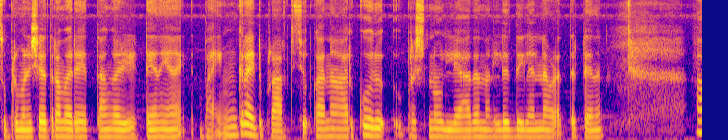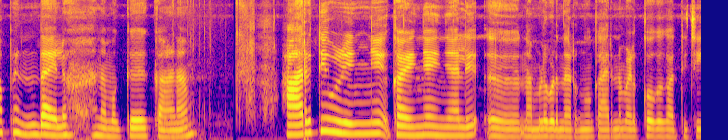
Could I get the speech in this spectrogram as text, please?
സുബ്രഹ്മണ്യ ക്ഷേത്രം വരെ എത്താൻ കഴിയട്ടെ എന്ന് ഞാൻ ഭയങ്കരമായിട്ട് പ്രാർത്ഥിച്ചു. കാരണം ആർക്കും ഒരു പ്രശ്നവും ഇല്ലാതെ നല്ല രീതിയിൽ തന്നെ അവിടെ എത്തട്ടെ എന്ന്. അപ്പോൾ എന്തായാലും നമുക്ക് കാണാം. ആരത്തി ഒഴിഞ്ഞ് കഴിഞ്ഞ് കഴിഞ്ഞാൽ നമ്മളിവിടെ നിന്ന് ഇറങ്ങും. കാരണം വിളക്കൊക്കെ കത്തിച്ച്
